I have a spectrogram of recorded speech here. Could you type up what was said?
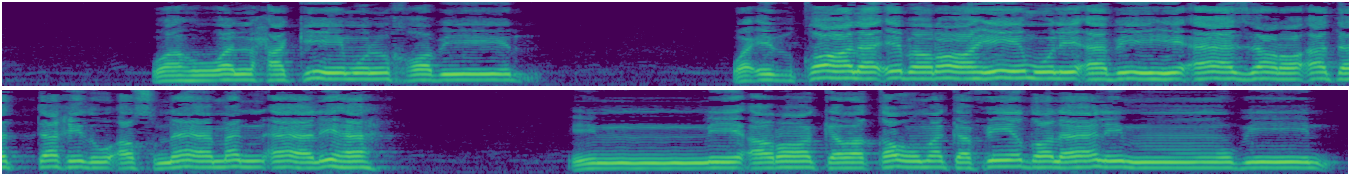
وهو الحكيم الخبير. وإذ قال إبراهيم لأبيه آزر أتتخذ أصناما آلهة؟ إني أراك وقومك في ضلال مبين.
